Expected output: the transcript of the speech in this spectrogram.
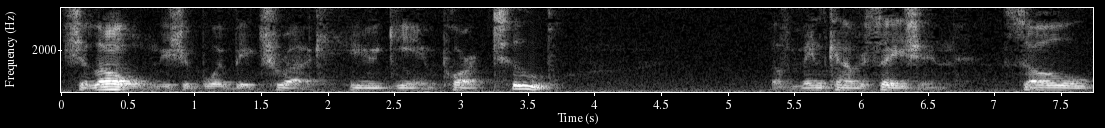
Shalom, it's your boy Big Truck here again, part two of Men Conversation. So,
